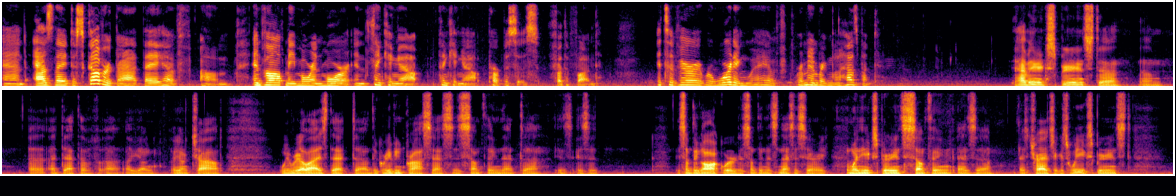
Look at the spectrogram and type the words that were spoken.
And as they discovered that, they have um, involved me more and more in thinking out, thinking out purposes for the fund. It's a very rewarding way of remembering my husband. Having experienced uh, um, a, death of uh, a young a young child, we realized that uh, the grieving process is something that uh, is is a is something awkward, is something that's necessary. When you experience something as, uh, as tragic as we experienced,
